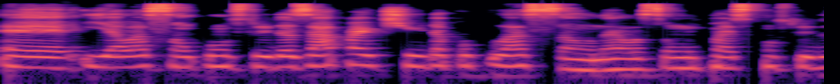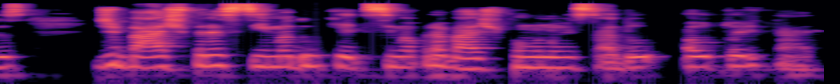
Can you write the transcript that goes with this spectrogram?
é, e elas são construídas a partir da população, né? Elas são muito mais construídas de baixo para cima do que de cima para baixo, como num Estado autoritário.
